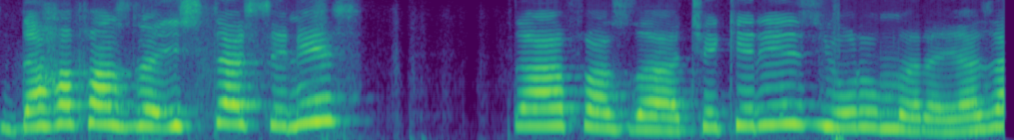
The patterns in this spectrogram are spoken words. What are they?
Daha fazla isterseniz daha fazla çekeriz. Yorumlara yazar.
